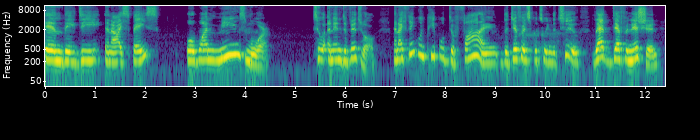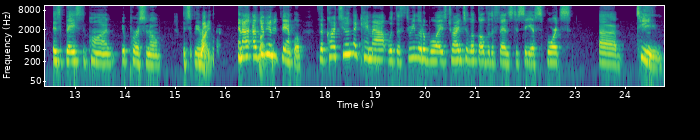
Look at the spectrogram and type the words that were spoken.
in the D and I space, or one means more to an individual. And I think when people define the difference between the two, that definition is based upon your personal experience. Right. And I, will give you an example. The cartoon that came out with the three little boys trying to look over the fence to see a sports uh, team,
